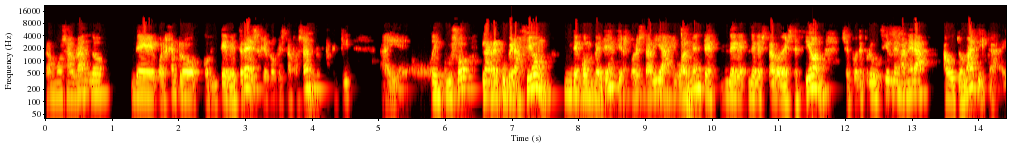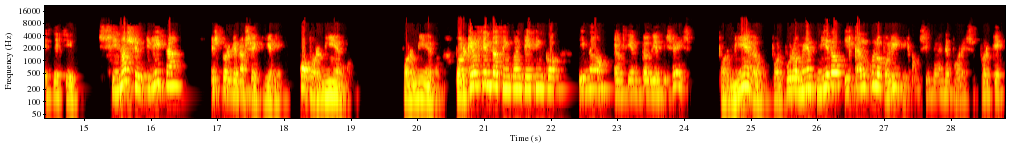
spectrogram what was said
Estamos hablando de, por ejemplo, con TV3, que es lo que está pasando. Aquí hay, o incluso la recuperación de competencias por esta vía igualmente del estado de excepción. Se puede producir de manera automática. Es decir, si no se utiliza es porque no se quiere o por miedo. Por miedo. ¿Por qué el 155 y no el 116? Por miedo, por puro miedo y cálculo político, simplemente por eso. Porque,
